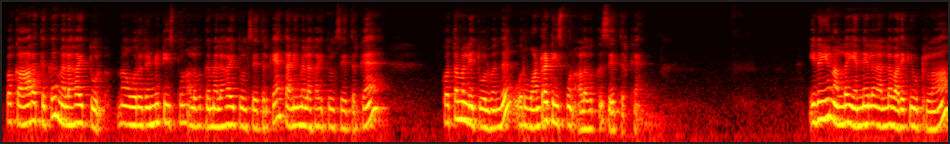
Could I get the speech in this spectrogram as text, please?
இப்போ காரத்துக்கு மிளகாய்த்தூள். நான் ஒரு ரெண்டு டீஸ்பூன் அளவுக்கு மிளகாய்த்தூள் சேர்த்துருக்கேன். தனி மிளகாய்த்தூள் சேர்த்துருக்கேன். கொத்தமல்லி தூள் வந்து ஒரு ஒன்றரை டீஸ்பூன் அளவுக்கு சேர்த்துருக்கேன். இதையும் நல்லா எண்ணெயில் நல்லா வதக்கி விட்டுறலாம்.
